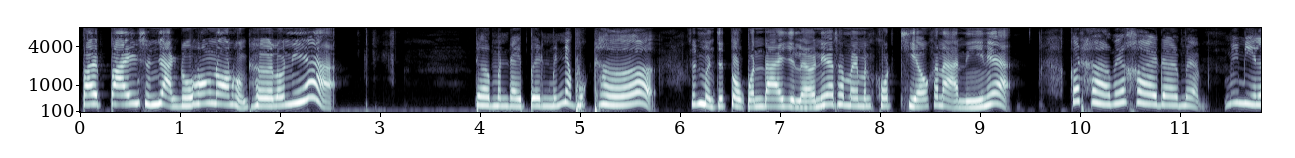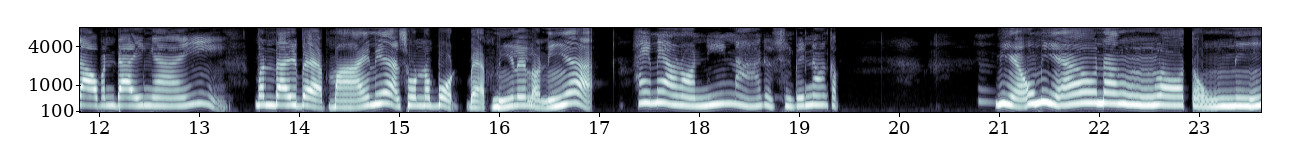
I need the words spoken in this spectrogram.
ไปไปๆฉันอยากดูห้องนอนของเธอแล้วเนี่ย เดินบันไดเป็นไหมเนี่ยพวกเธอ ฉันเหมือนจะตกบันไดอยู่แล้วเนี่ยทำไมมันคดเคี้ยวขนาดนี้เนี่ย ก็เธอไม่เคยเดินแบบ ไม่มีราวบันไดไง บันไดแบบไม้เนี่ยชนบทแบบนี้เลยเหรอเนี่ยให้แมวนอนนี่นะ เดี๋ยวฉันไปนอนกับเหมียวเหมียวนั่งรอตรงนี้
